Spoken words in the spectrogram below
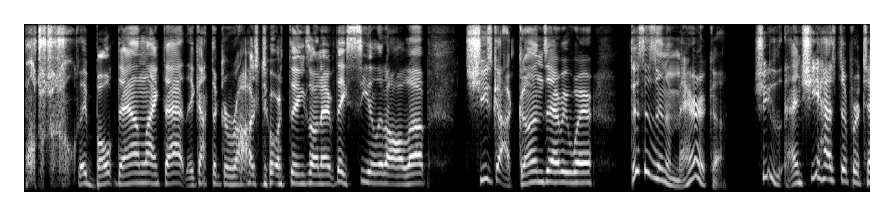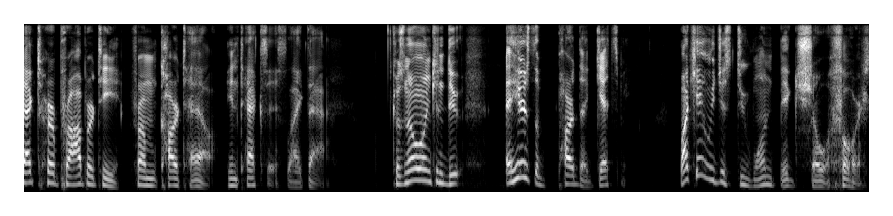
they bolt down like that. They got the garage door things on there. They seal it all up. She's got guns everywhere. This is in America. She and she has to protect her property from cartel in Texas like that. Cuz no one can do And here's the part that gets me. Why can't we just do one big show of force?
